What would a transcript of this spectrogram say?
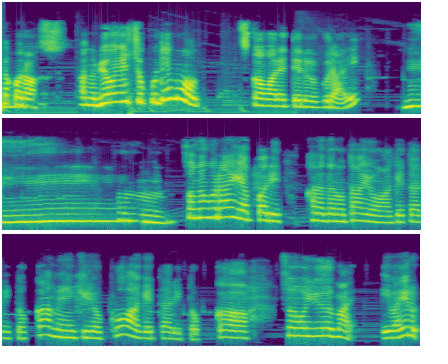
だから、あの、病院食でも使われてるぐらい。へうん、そのぐらいやっぱり体の体温を上げたりとか免疫力を上げたりとかそういう、まあ、いわゆる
